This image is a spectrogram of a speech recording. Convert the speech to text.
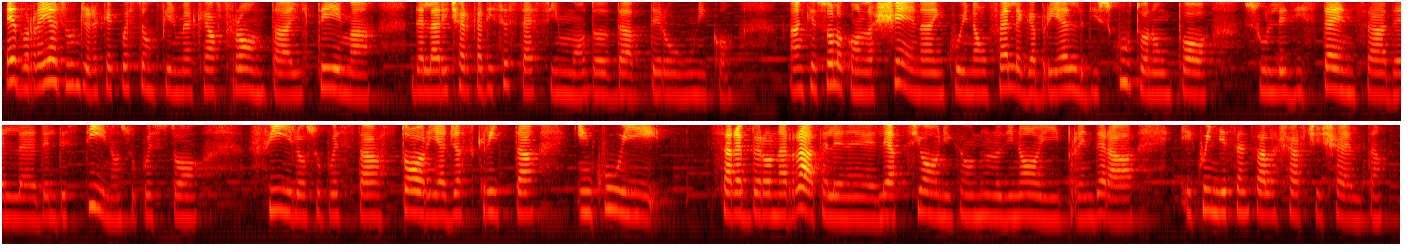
E vorrei aggiungere che questo è un film che affronta il tema della ricerca di se stessi in modo davvero unico anche solo con la scena in cui Naufel e Gabrielle discutono un po' sull'esistenza del, del destino, su questo filo, su questa storia già scritta in cui sarebbero narrate le, le azioni che ognuno di noi prenderà e quindi senza lasciarci scelta.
